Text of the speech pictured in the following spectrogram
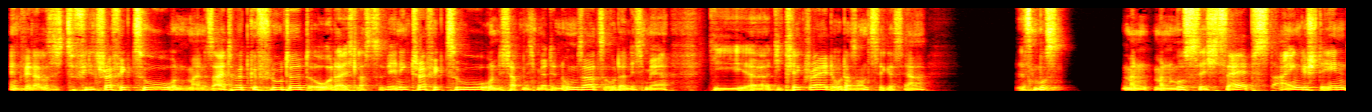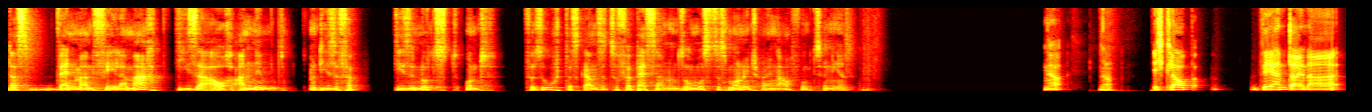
Entweder lasse ich zu viel Traffic zu und meine Seite wird geflutet oder ich lasse zu wenig Traffic zu und ich habe nicht mehr den Umsatz oder nicht mehr die, äh, die Clickrate oder sonstiges, ja. Es muss, man, man muss sich selbst eingestehen, dass wenn man Fehler macht, diese auch annimmt und diese, diese nutzt und versucht, das Ganze zu verbessern. Und so muss das Monitoring auch funktionieren. Ja. ja. Ich glaube, während deiner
